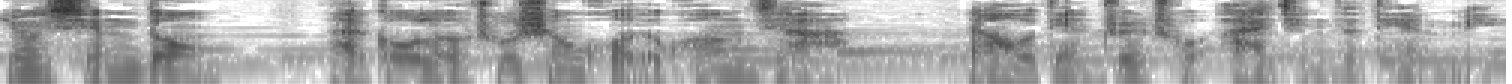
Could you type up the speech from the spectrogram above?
用行动来勾勒出生活的框架。然后点缀出爱情的甜蜜，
